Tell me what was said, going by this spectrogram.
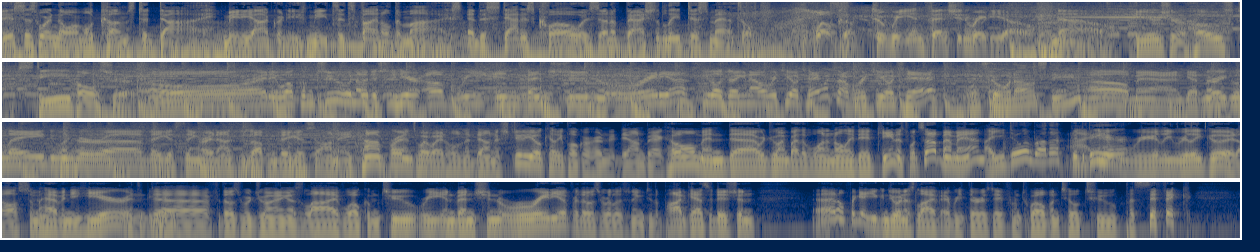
This is where normal comes to die. Mediocrity meets its final demise, and the status quo is unabashedly dismantled. Welcome to Reinvention Radio. Now, here's your host, Steve Olsher. Alrighty, welcome to another edition here of Reinvention Radio. Steve Olsher hanging out with Richie Ote. What's up, Richie Ote? What's going on, Steve? Oh man, got Mary Goulet doing her uh, Vegas thing right now. She's off in Vegas on a conference. White White holding it down in the studio. Kelly Poker holding it down back home, and uh, we're joined by the one and only Dave Kehnast. What's up, my man? How you doing, brother? Good to I be am here. Really, really good. Awesome having you here. Good to and be here. Uh, for those who are joining us live, welcome to Reinvention Radio. For those who are listening to the podcast edition, uh, don't forget you can join us live every Thursday from 12 until 2 Pacific.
